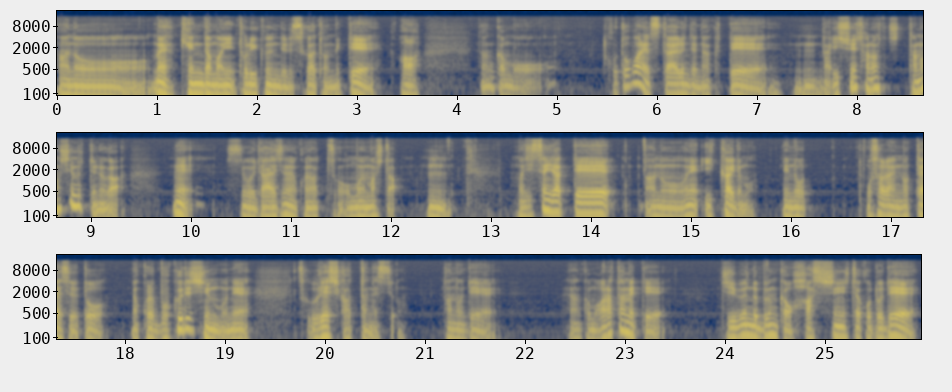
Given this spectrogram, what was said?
あのー、ね、けん玉に取り組んでる姿を見て、あ、なんかもう、言葉で伝えるんじゃなくて、うん、一緒に楽しむっていうのが、ね、すごい大事なのかなって思いました。うん。まあ、実際にやって、あのー、ね、一回でも、ね、のお皿に乗ったりすると、これ僕自身もね、すごい嬉しかったんですよ。なので、なんかもう改めて自分の文化を発信したことで、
